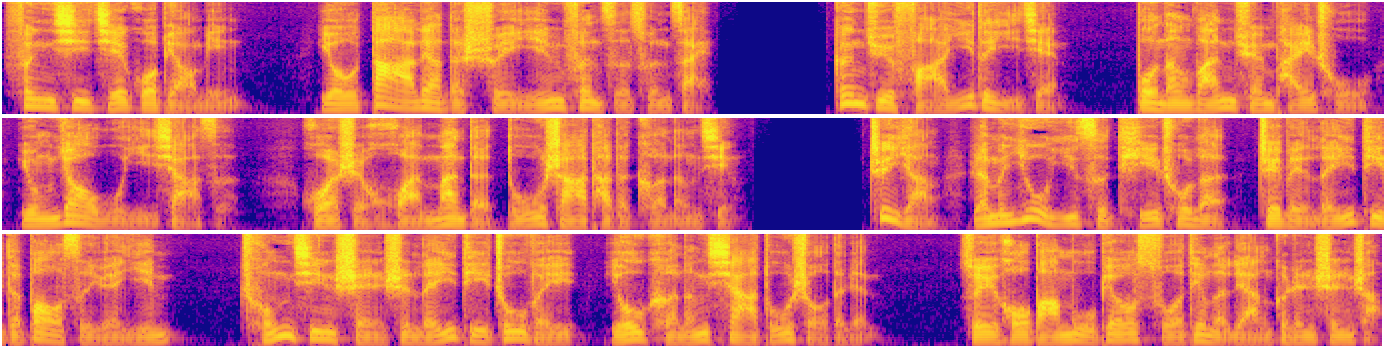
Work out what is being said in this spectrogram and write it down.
分析结果表明，有大量的水银分子存在。根据法医的意见，不能完全排除用药物一下子或是缓慢地毒杀他的可能性。这样，人们又一次提出了这位雷帝的暴死原因，重新审视雷帝周围有可能下毒手的人，最后把目标锁定了两个人身上，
